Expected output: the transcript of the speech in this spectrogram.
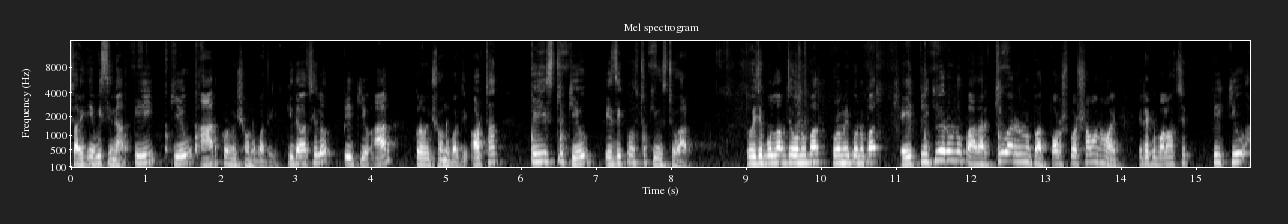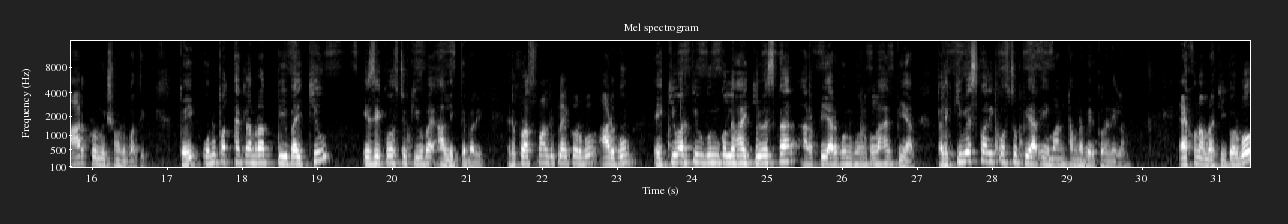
সরি এবিসি না পি কিউ আর ক্রমিক সমানুপাতি। কী দেওয়া ছিল? পি কিউ আর ক্রমিক সমানুপাতি। অর্থাৎ P is to Q is equals to Q is to R তো ওই যে বললাম যে অনুপাত, ক্রমিক অনুপাত, এই পি কিউ এর অনুপাত আর কিউ আর অনুপাত পরস্পর সমান হয়, এটাকে বলা হচ্ছে পি কিউ আর ক্রমিক সমানুপাতিক। তো এই অনুপাত থাকলে আমরা P by Q is equals to Q by R লিখতে পারি। এটা ক্রস মাল্টিপ্লাই করব আর গুণ। এই কিউ আর কিউ গুণ করলে হয় কিউ স্কোয়ার আর পি আর গুণ গুণ করলে হয় পি আর তাহলে Q square equals to P R এই মানটা আমরা বের করে নিলাম। এখন আমরা কি করব?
